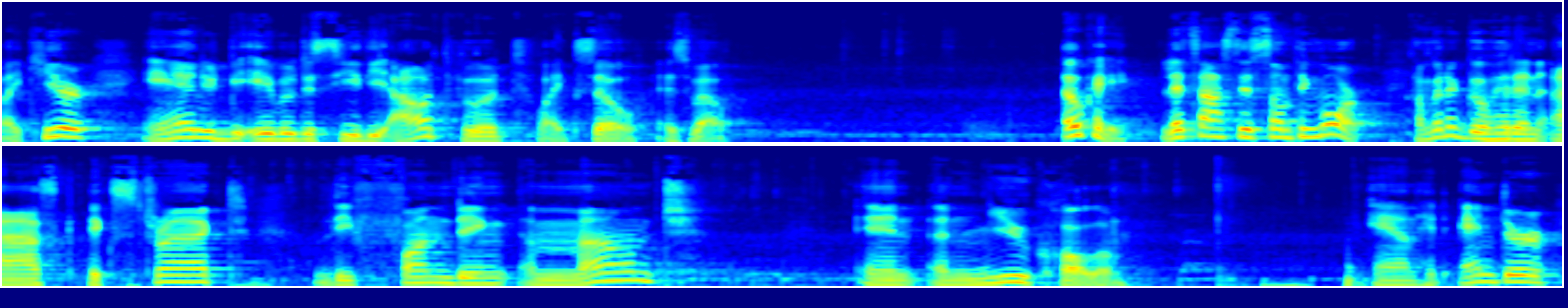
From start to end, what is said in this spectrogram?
like here, and you'd be able to see the output like so as well. Okay, let's ask this something more. I'm gonna go ahead and ask extract the funding amount in a new column and hit enter.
